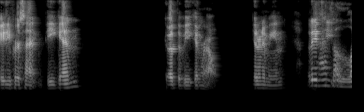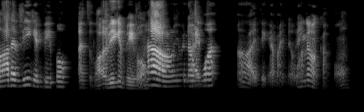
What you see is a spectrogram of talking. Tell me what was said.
eighty percent vegan, go the vegan route. You know what I mean? But if That's you a lot of vegan people. that's a lot of vegan people. I don't even know I- what. Oh, I think I might know I one. know a couple.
